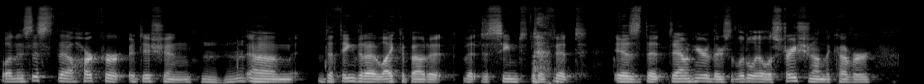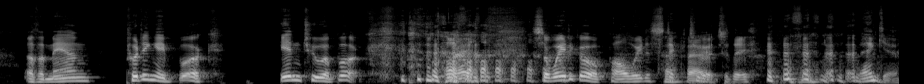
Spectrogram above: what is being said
well and is this the harcourt edition mm-hmm. um, the thing that i like about it that just seemed to fit is that down here there's a little illustration on the cover of a man putting a book into a book. so way to go, Paul. Way to stick Perfect. to it today. Thank you.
